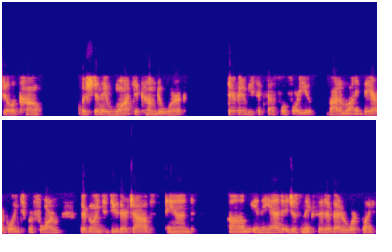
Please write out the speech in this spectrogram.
feel accomplished and they want to come to work, they're going to be successful for you. Bottom line, they are going to perform, they're going to do their jobs, and um, in the end, it just makes it a better workplace.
